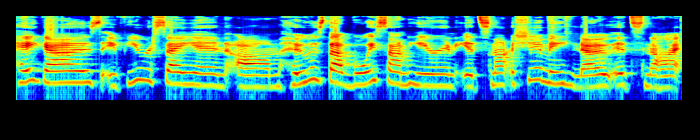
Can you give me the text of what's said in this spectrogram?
Hey guys, if you were saying, um, who is that voice I'm hearing? It's not Shemi. No, it's not.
